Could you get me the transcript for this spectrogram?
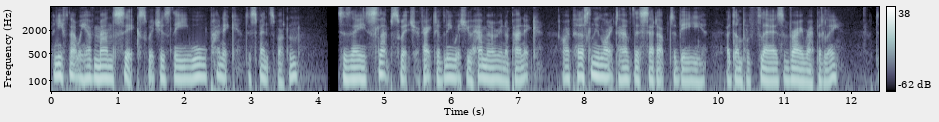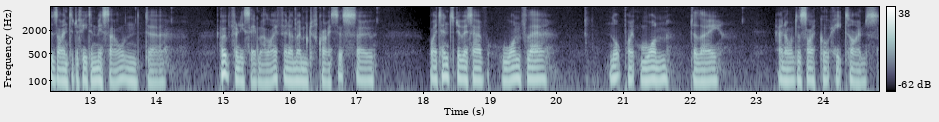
Beneath that we have Man 6, which is the wall panic dispense button. This is a slap switch, effectively, which you hammer in a panic. I personally like to have this set up to be a dump of flares very rapidly, designed to defeat a missile and uh, hopefully save my life in a moment of crisis, so what I tend to do is have one flare, 0.1 delay, and I want to cycle 8 times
